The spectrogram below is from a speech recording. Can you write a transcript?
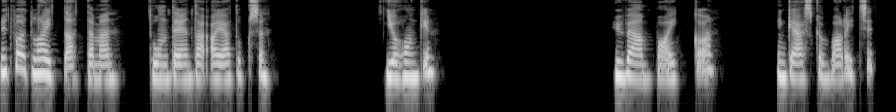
Nyt voit laittaa tämän tunteen tai ajatuksen johonkin hyvään paikkaan, minkä äsken valitsit,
